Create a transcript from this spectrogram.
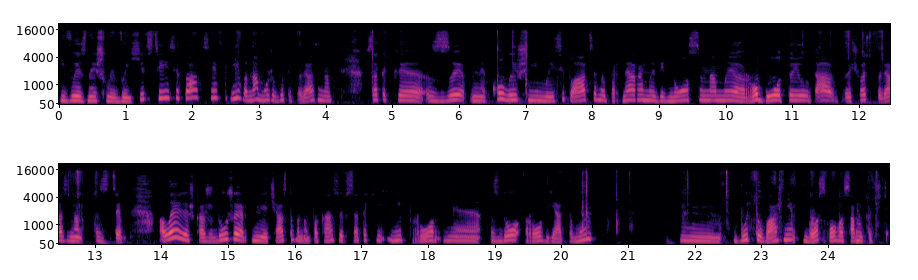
і ви знайшли вихід з цієї ситуації, і вона може бути пов'язана все-таки з колишніми ситуаціями, партнерами, відносинами, роботою, та щось пов'язане з цим. Але я ж кажу, дуже часто воно показує все-таки і про е, здоров'я. Тому будьте уважні до свого самопочуття.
